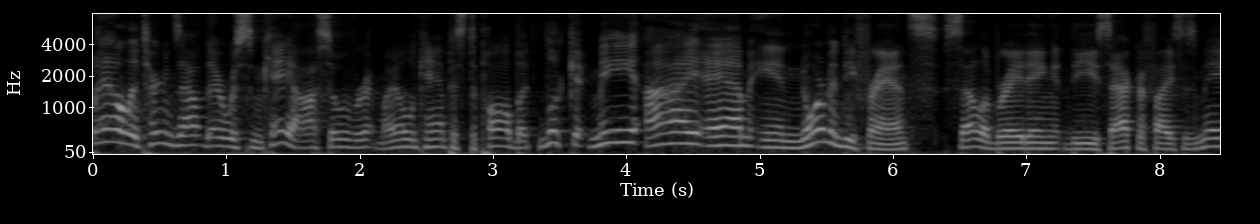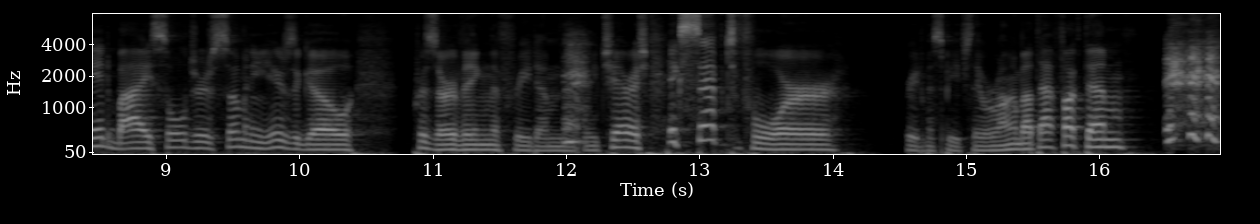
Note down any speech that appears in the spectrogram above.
"Well, it turns out there was some chaos over at my old campus DePaul, but look at me. I am in Normandy, France, celebrating the sacrifices made by soldiers so many years ago, preserving the freedom that we cherish, except for freedom of speech. They were wrong about that. Fuck them.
